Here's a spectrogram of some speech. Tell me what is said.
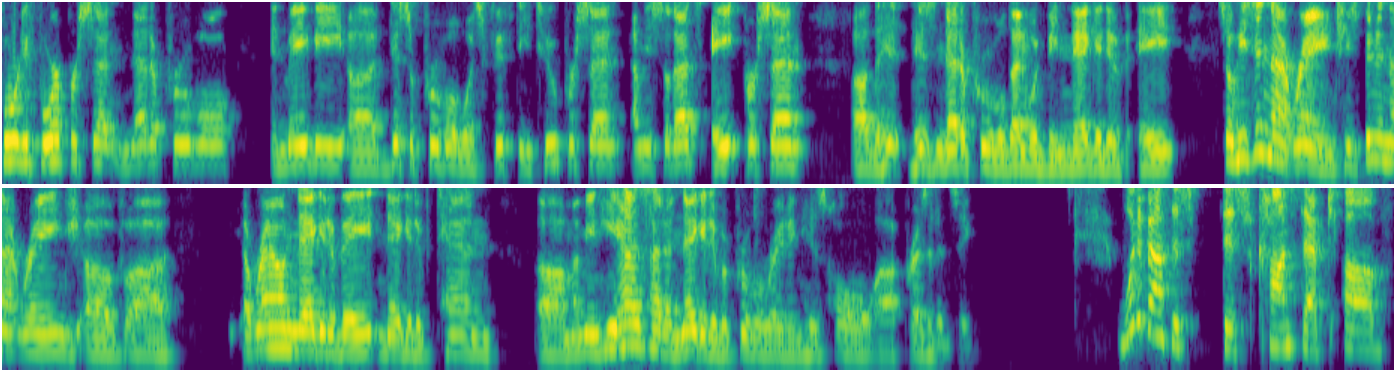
44% net approval, and maybe uh, disapproval was 52%. I mean, so that's 8%. Uh, the, his net approval then would be negative eight. So he's in that range. He's been in that range of uh, around negative eight, negative 10. Um, I mean, he has had a negative approval rating his whole uh, presidency. What about this this concept of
